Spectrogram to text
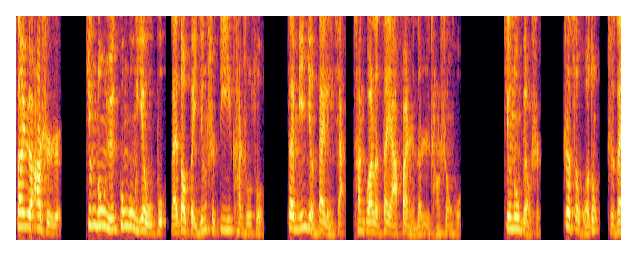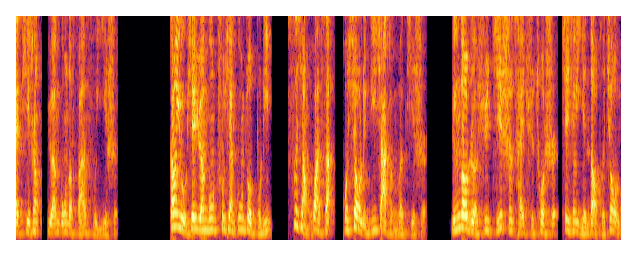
三月二十日，京东云公共业务部来到北京市第一看守所，在民警带领下参观了在押犯人的日常生活。京东表示，这次活动旨在提升员工的反腐意识。当有些员工出现工作不力、思想涣散或效率低下等问题时，领导者需及时采取措施进行引导和教育，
